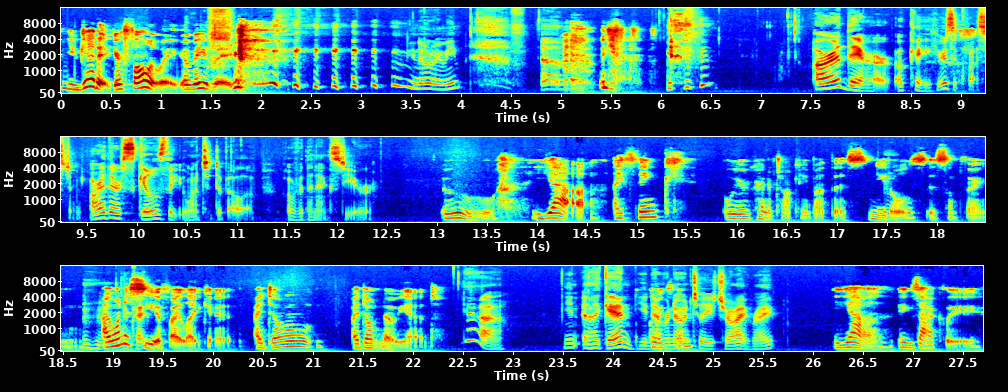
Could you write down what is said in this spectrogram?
you get it. You're following. Amazing. you know what I mean? Um, yeah. are there, okay, here's a question. Are there skills that you want to develop over the next year? Ooh, yeah. I think we were kind of talking about this. Needles is something Mhm, I want to okay. see if I like it. I don't. I don't know yet. Yeah. You, again, you never makes know sense. until you try, right? Yeah, exactly.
